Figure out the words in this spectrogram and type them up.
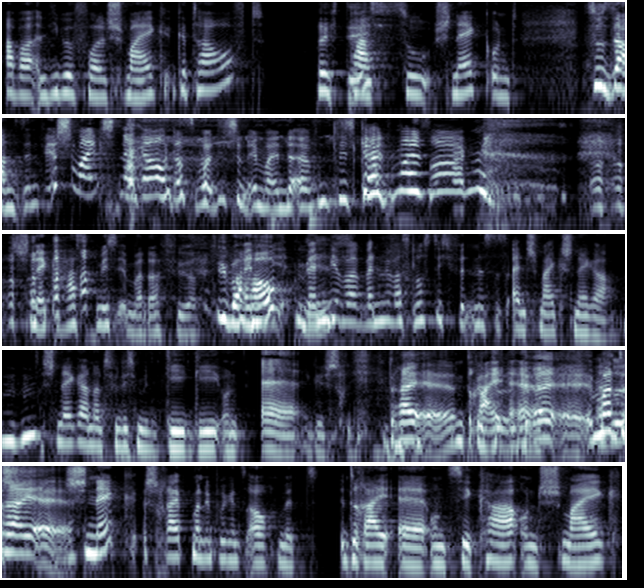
aber liebevoll Schmeik getauft. Richtig. Passt zu Schneck und zusammen sind wir Schmeik-Schnecker und das wollte ich schon immer in der Öffentlichkeit mal sagen. Schneck hasst mich immer dafür. Überhaupt wenn wir, Wenn nicht. wir, wenn wir was lustig finden, ist es ein Schmeik-Schnegger. Schnegger natürlich mit GG und Ä geschrieben. Drei Ä. Drei. Ä. Drei Ä. Immer Also drei Ä. Sch- Schneck schreibt man übrigens auch mit drei Ä und CK und Schmeik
